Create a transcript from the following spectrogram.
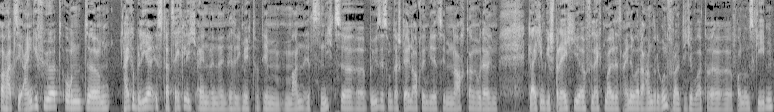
Hat. Hat sie eingeführt und ähm, Heiko Bleer ist tatsächlich ein, ein, ein, also ich möchte dem Mann jetzt nichts äh, Böses unterstellen, auch wenn wir jetzt im Nachgang oder im, gleich im Gespräch hier vielleicht mal das eine oder andere unfreundliche Wort äh, von uns geben.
